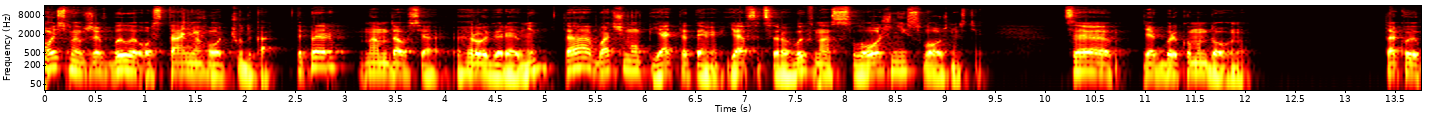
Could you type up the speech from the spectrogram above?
Ось ми вже вбили останнього чудика. Тепер нам дався герой деревні та бачимо 5 тотемів. Я все це робив на сложній сложності. Це якби рекомендовано. Так ви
